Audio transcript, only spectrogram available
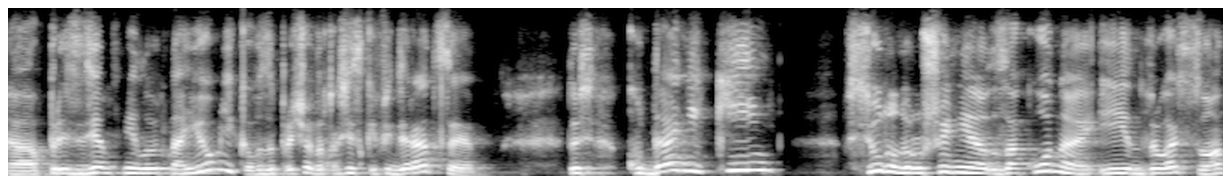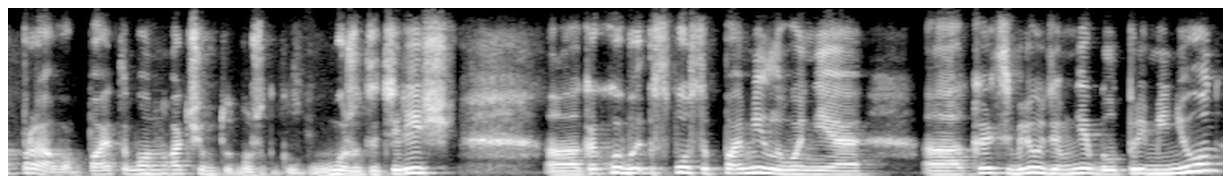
Э, президент милует наемников, запрещенных Российской Федерации. То есть куда ни кинь, всюду нарушение закона и надругательство над правом. Поэтому ну, о чем тут может, может идти речь? А, какой бы способ помилования а, к этим людям не был применен,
